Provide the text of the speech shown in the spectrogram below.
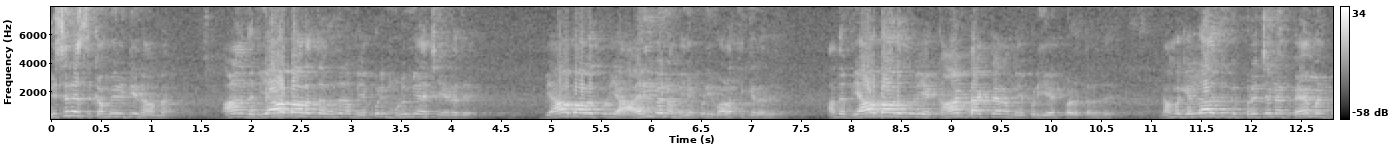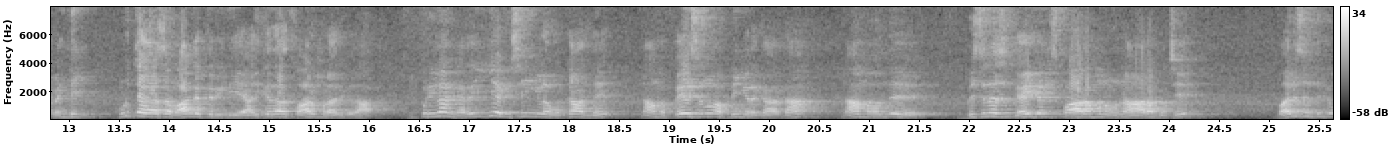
பிஸ்னஸ் கம்யூனிட்டி நாம. ஆனால் அந்த வியாபாரத்தை வந்து நம்ம எப்படி முழுமையாக செய்கிறது வியாபாரத்துடைய அறிவை நம்ம எப்படி வளர்த்துக்கிறது? அந்த வியாபாரத்துடைய கான்டாக்டை நம்ம எப்படி ஏற்படுத்துறது? நமக்கு எல்லாத்துக்கும் பிரச்சனை பேமெண்ட் பெண்டிங் கொடுத்த காசை வாங்க தெரியலையே அதுக்கு ஏதாவது ஃபார்முலா இருக்குதா? இப்படிலாம் நிறைய விஷயங்களை உட்காந்து நாம் பேசணும் அப்படிங்கறதுக்காக தான் நாம் வந்து பிஸ்னஸ் கைடன்ஸ் ஃபாரம்னு ஒன்று ஆரம்பித்து வருஷத்துக்கு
